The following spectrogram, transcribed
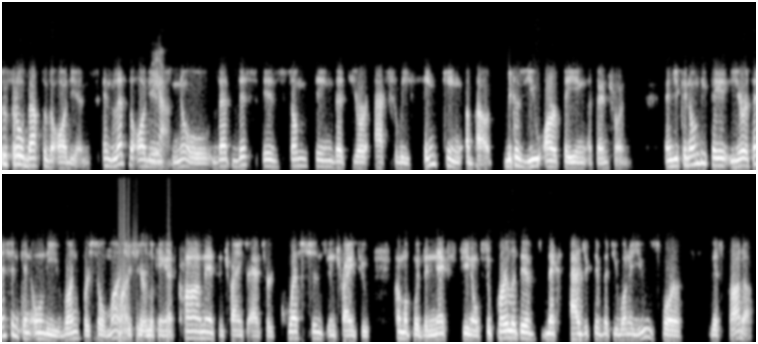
to throw back to the audience and let the audience yeah. know that this is something that you're actually thinking about because you are paying attention. and you can only pay your attention can only run for so much if you're looking at comments and trying to answer questions and trying to come up with the next you know superlative next adjective that you want to use for this product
